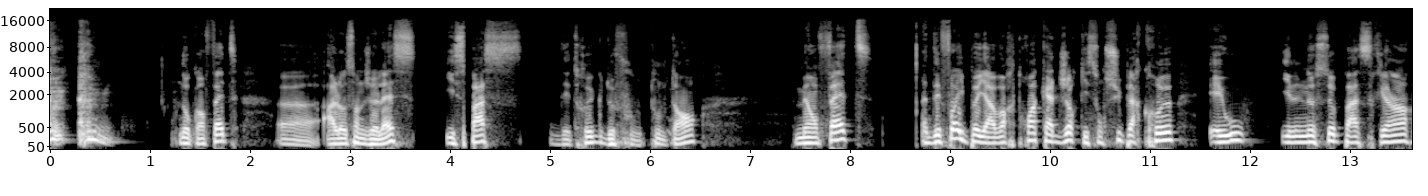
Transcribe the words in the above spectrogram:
Donc en fait, euh, à Los Angeles, il se passe des trucs de fou tout le temps. Mais en fait, des fois, il peut y avoir 3-4 jours qui sont super creux et où il ne se passe rien.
